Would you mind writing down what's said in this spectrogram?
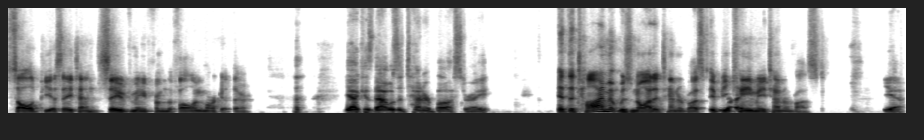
solid PSA 10 saved me from the falling market there. Yeah, because that was a tenor bust, right? At the time, it was not a tenor bust. It Right. became a tenor bust. Yeah.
